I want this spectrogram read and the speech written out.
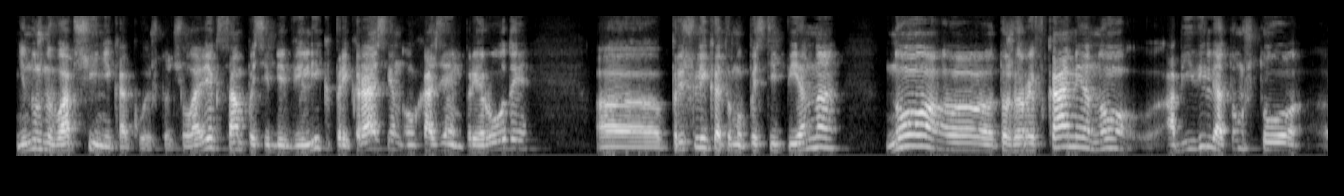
не нужно вообще никакой, что человек сам по себе велик, прекрасен, он хозяин природы, э, пришли к этому постепенно, но э, тоже рывками, но объявили о том, что э,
